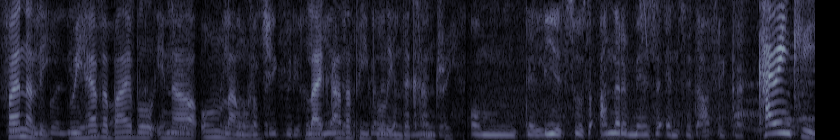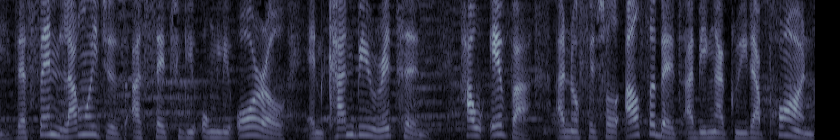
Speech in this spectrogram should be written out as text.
Finally, we have a Bible in our own language like other people in the country. Om te lees soos ander mense in Suid-Afrika. Currently, the San languages are said to be only oral and can be written. However, unofficial alphabets are being agreed upon,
